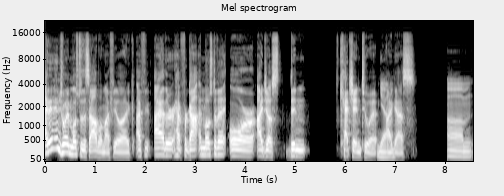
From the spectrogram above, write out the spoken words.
I didn't enjoy most of this album. I feel like I, I either have forgotten most of it or I just didn't catch into it. Yeah. I guess. Um,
